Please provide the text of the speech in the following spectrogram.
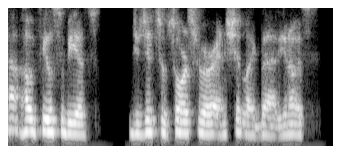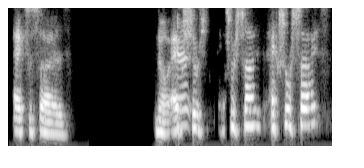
how, how it feels to be a jujutsu sorcerer and shit like that you know it's exercise no Can I- exor- exercise exercise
